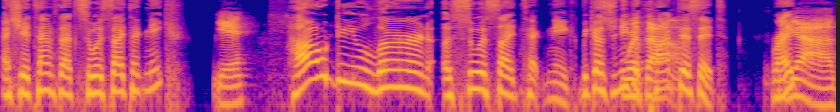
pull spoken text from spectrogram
and she attempts that suicide technique. yeah. How do you learn a suicide technique? Because you need to practice it, right? Yeah,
